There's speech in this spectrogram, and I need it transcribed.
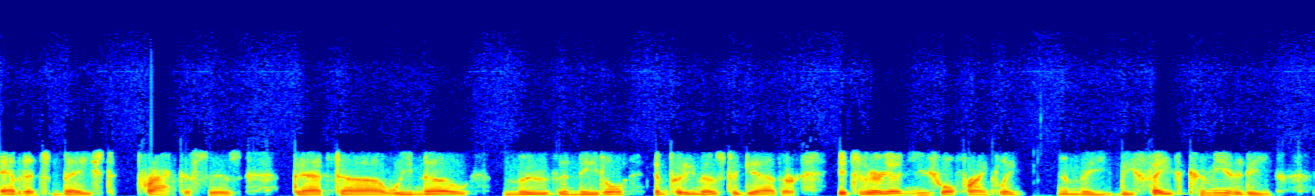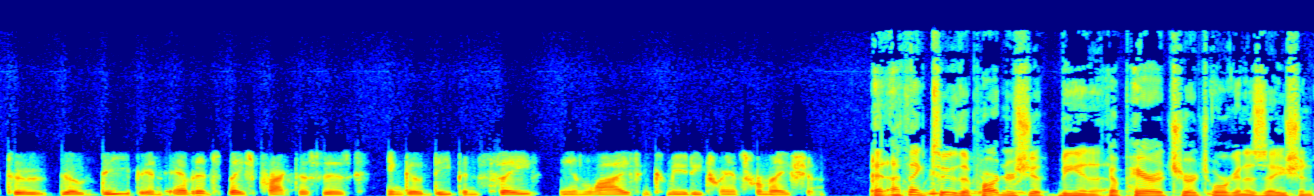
evidence based practices that uh, we know move the needle and putting those together. It's very unusual, frankly, in the, the faith community to go deep in evidence based practices and go deep in faith, in life, and community transformation. And I think too the partnership being a parachurch organization,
